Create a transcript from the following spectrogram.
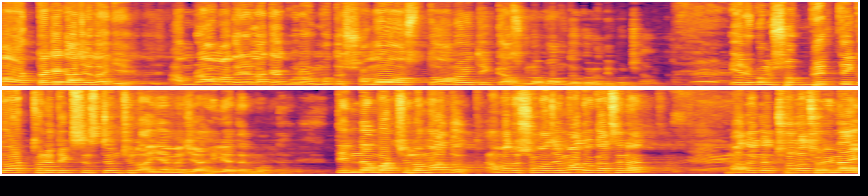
পাওয়ারটাকে কাজে লাগিয়ে আমরা আমাদের এলাকাগুলোর মধ্যে সমস্ত অনৈতিক কাজগুলো বন্ধ করে দেবো। এরকম সুদভিত্তিক অর্থনৈতিক সিস্টেম ছিল আইএমএ জাহিলিয়াতের মধ্যে। তিন নাম্বার ছিল মাদক। আমাদের সমাজে মাদক আছে না? মাদকের ছড়াছড়ি নাই।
